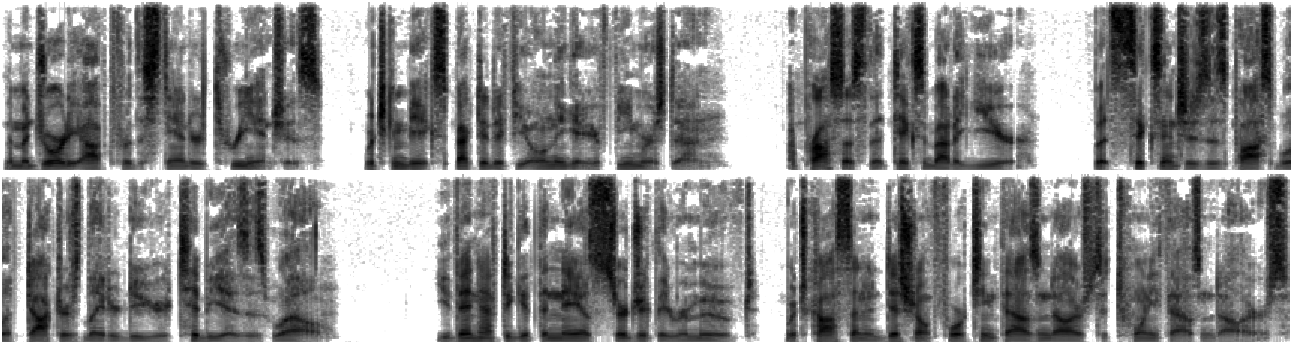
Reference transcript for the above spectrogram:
The majority opt for the standard 3 inches, which can be expected if you only get your femurs done, a process that takes about a year, but 6 inches is possible if doctors later do your tibias as well. You then have to get the nails surgically removed, which costs an additional $14,000 to $20,000.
